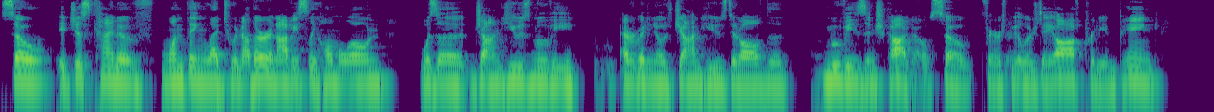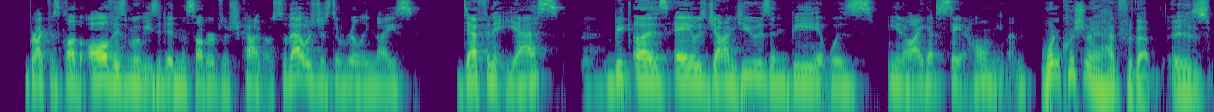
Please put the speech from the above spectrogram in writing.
So it just kind of one thing led to another, and obviously Home Alone was a John Hughes movie. Everybody knows John Hughes did all of the movies in Chicago. So Ferris Bueller's Day Off, Pretty in Pink, Breakfast Club, all of his movies he did in the suburbs of Chicago. So that was just a really nice, definite yes because A, it was John Hughes, and B, it was, you know, I got to stay at home even. One question I had for that is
